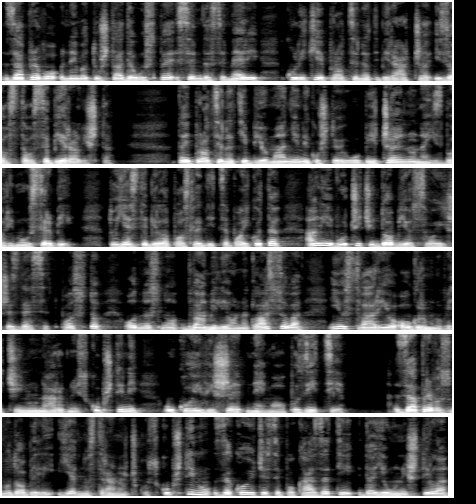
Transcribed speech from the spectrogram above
Zapravo, nema tu šta da uspe, sem da se meri koliki je procenat birača izostao sa birališta. Taj procenat je bio manji nego što je uobičajeno na izborima u Srbiji. To jeste bila posledica bojkota, ali je Vučić dobio svojih 60%, odnosno 2 miliona glasova i ostvario ogromnu većinu u Narodnoj skupštini u kojoj više nema opozicije. Zapravo smo dobili jednostranačku skupštinu za koju će se pokazati da je uništila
